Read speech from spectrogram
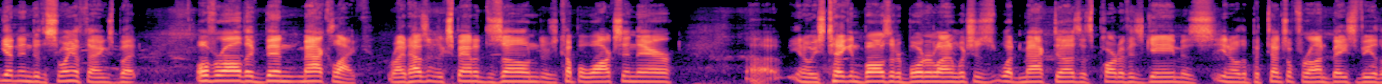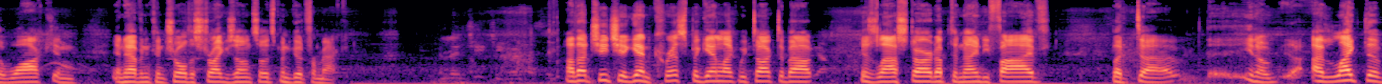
getting into the swing of things, but overall, they've been Mac-like, right? Hasn't expanded the zone. There's a couple walks in there. Uh, you know, he's taking balls that are borderline, which is what Mac does. It's part of his game. Is you know the potential for on base via the walk and and having control of the strike zone. So it's been good for Mac. I thought Chi Chi again, crisp again, like we talked about his last start up to 95, but uh, you know I like the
